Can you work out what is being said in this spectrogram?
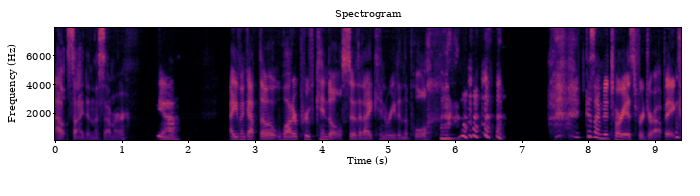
outside in the summer. Yeah. I even got the waterproof Kindle so that I can read in the pool. Because I'm notorious for dropping.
